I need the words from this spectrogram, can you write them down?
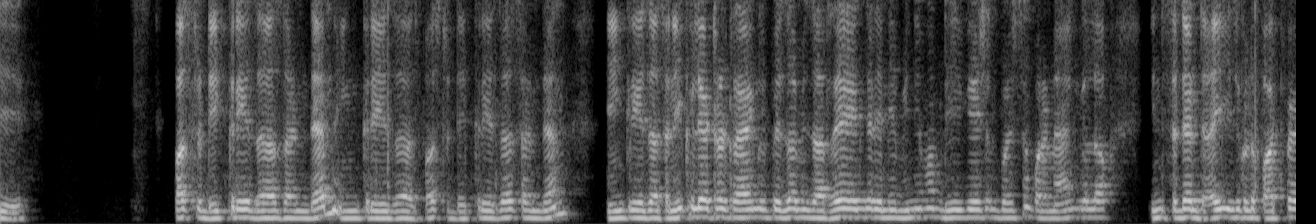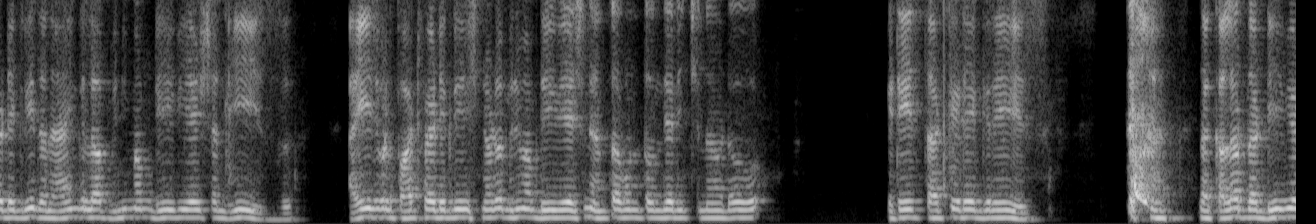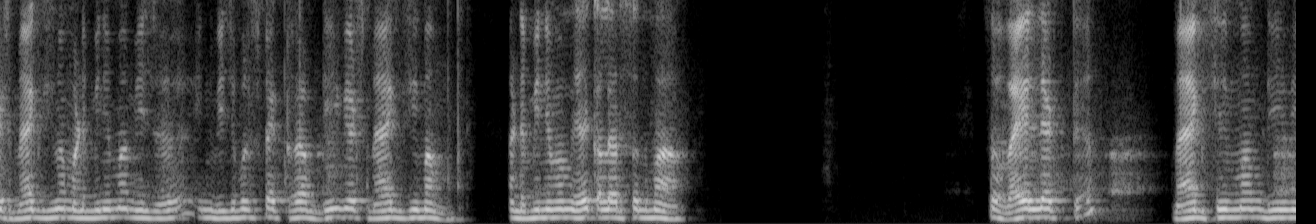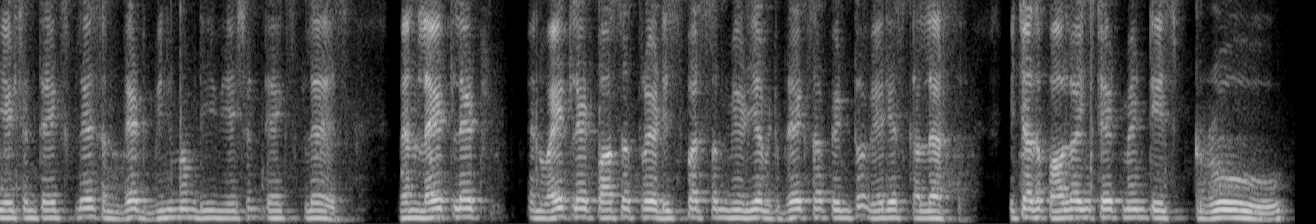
First decreases and then increases first decreases and then increases and equilateral triangle prism is arranged in minimum deviation position for an angle of incident I is to forty five degree then angle of minimum deviation is I is to forty five degree ఇచ్చినాడు minimum deviation ఎంత ఉంటుంది అని ఇచ్చినాడు? It is thirty degrees the color that deviates maximum and minimum is uh, in visible spectrum deviates maximum and minimum a color sigma. So violet uh, maximum deviation takes place and red minimum deviation takes place. When light light when white light passes through a dispersion medium, it breaks up into various colors. Which of the following statement is true?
